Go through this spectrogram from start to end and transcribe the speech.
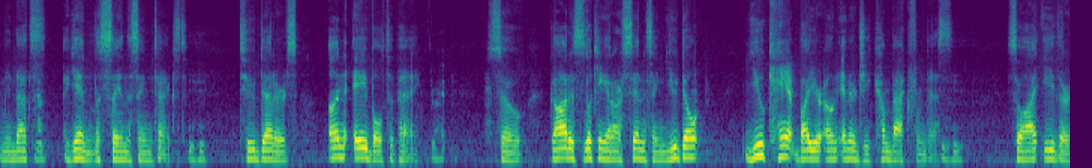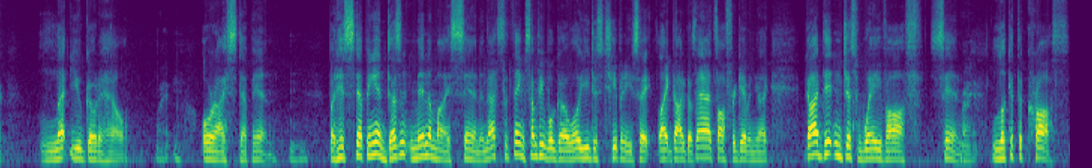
I mean, that's, yeah. again, let's say in the same text mm-hmm. two debtors unable to pay. Right. So God is looking at our sin and saying, You don't you can't by your own energy come back from this. Mm-hmm. So I either let you go to hell right. or I step in. Mm-hmm. But his stepping in doesn't minimize sin. And that's the thing. Some people go, well, you just cheapen it. You say, like God goes, ah, it's all forgiven. You're like, God didn't just wave off sin. Right. Look at the cross.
